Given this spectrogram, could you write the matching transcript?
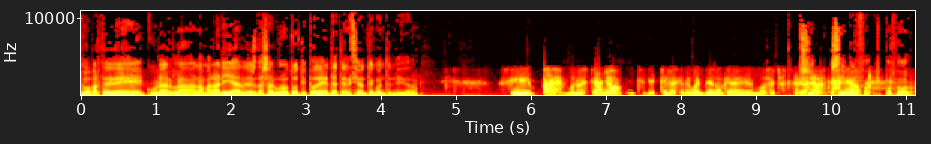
Tú, aparte de curar la, la malaria, les das algún otro tipo de, de atención, tengo entendido, ¿no? Sí, bueno, este año, si te- quieres que te cuente lo que hemos hecho este, Sí, este sí, año, por, fa- por favor.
